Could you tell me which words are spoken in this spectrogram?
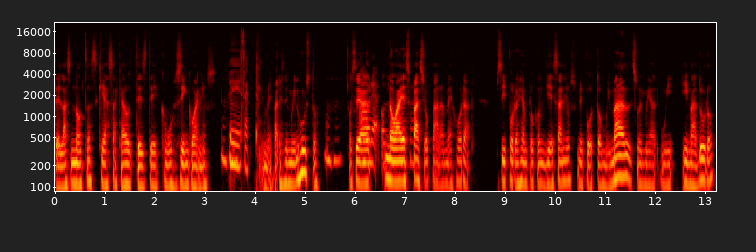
de las notas que has sacado desde como 5 años. exacto. que Me parece muy injusto. Ujú. O sea, Ahora, no hay cosa. espacio para mejorar. Si, por ejemplo, con 10 años me porto muy mal, soy muy, muy inmaduro,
